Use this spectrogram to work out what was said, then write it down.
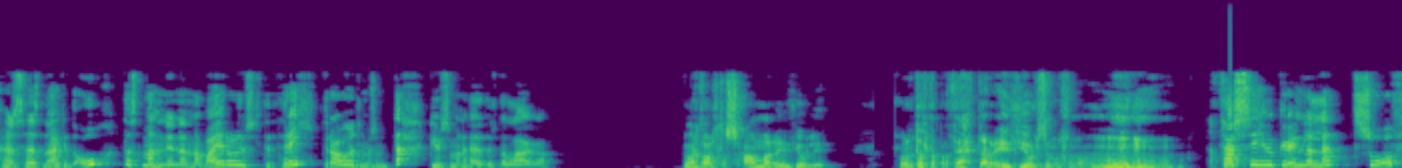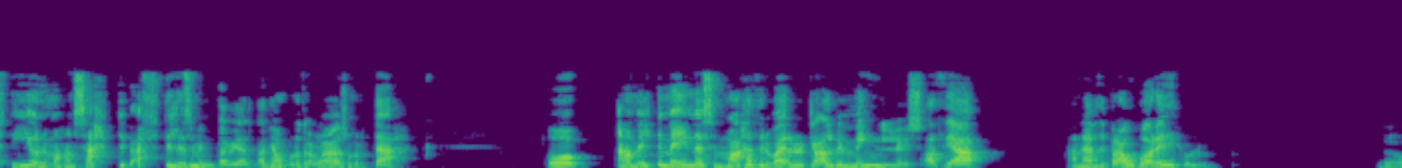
Hann sagðist nú ekkert óttast mannin, en hann væri orðið svolítið þreyttur á öllum þessum dekkjum sem hann hefði þurft að laga. Var þetta alltaf sama reyðhjóli? Var þetta alltaf bara þetta reyðhjól sem var svona... Mm. Þessi hefur greinlega lent svo oft í honum að hann sett upp eftirlitsmyndavél að hann búin að að laga svo mörg dekk. Og hann vildi meina þessi maður væri alveg meinlaus af því að hann hefði bara áhuga reyðhjólum. Já.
